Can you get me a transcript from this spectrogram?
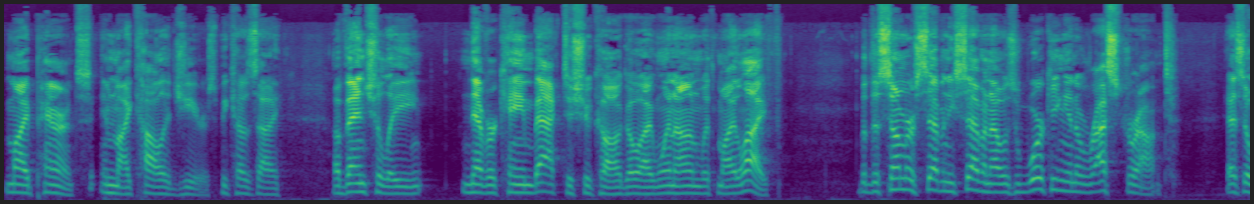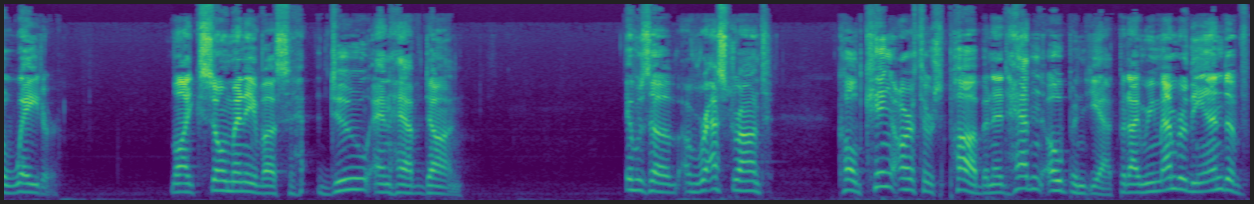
my parents in my college years because I eventually never came back to Chicago. I went on with my life. But the summer of 77, I was working in a restaurant as a waiter, like so many of us do and have done. It was a, a restaurant called King Arthur's Pub, and it hadn't opened yet. But I remember the end of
